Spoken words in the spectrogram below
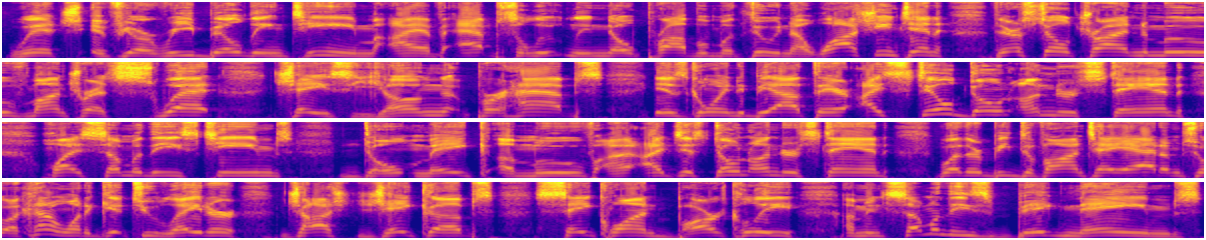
which, if you're a rebuilding team, I have absolutely no problem with doing. Now, Washington, they're still trying to move. Montez Sweat, Chase Young, perhaps, is going to be out there. I still don't understand why some of these teams don't make a move. I, I just don't understand whether it be Davante Adams, who I kind of want to get to later, Josh Jacobs, Saquon Barkley. I mean, some of these big names,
